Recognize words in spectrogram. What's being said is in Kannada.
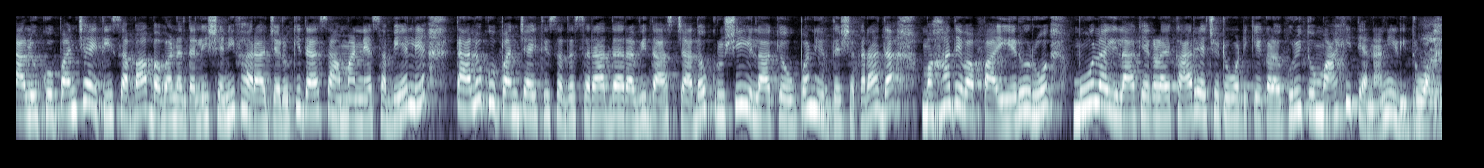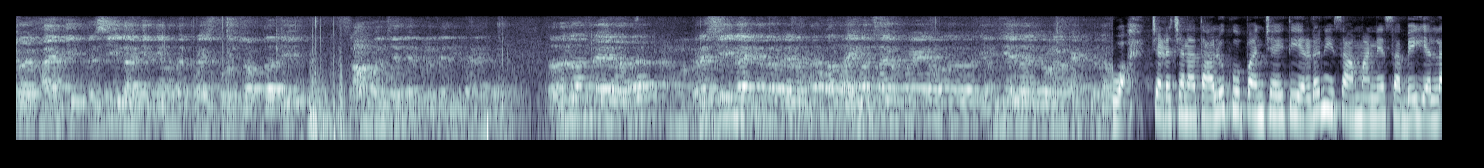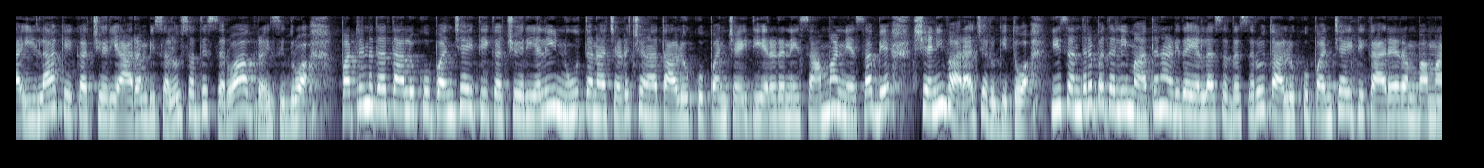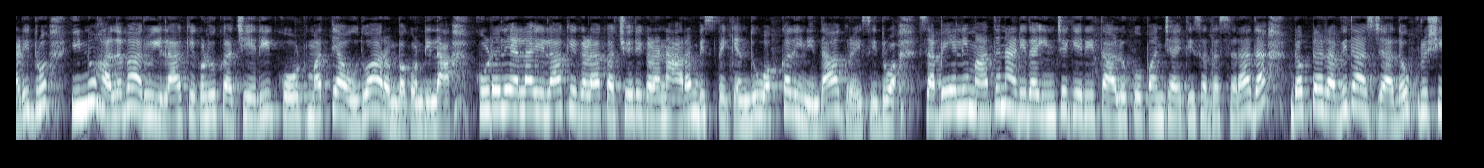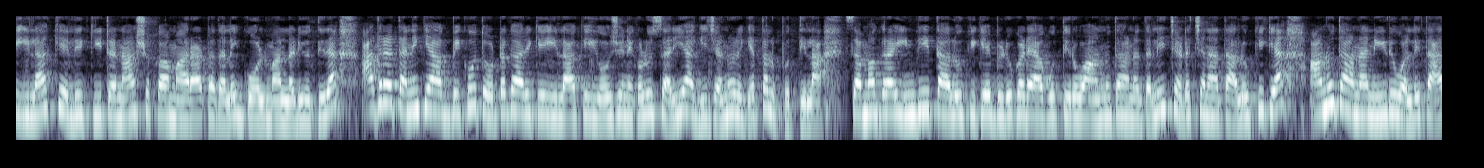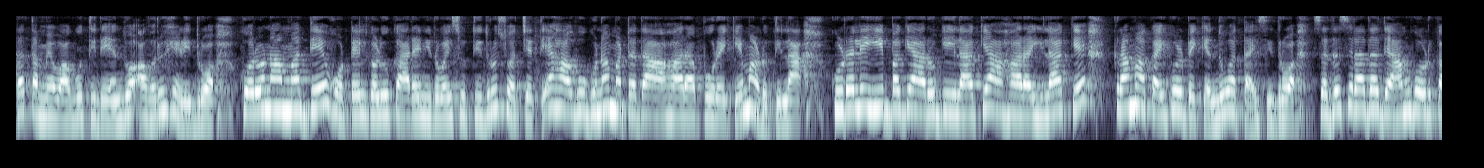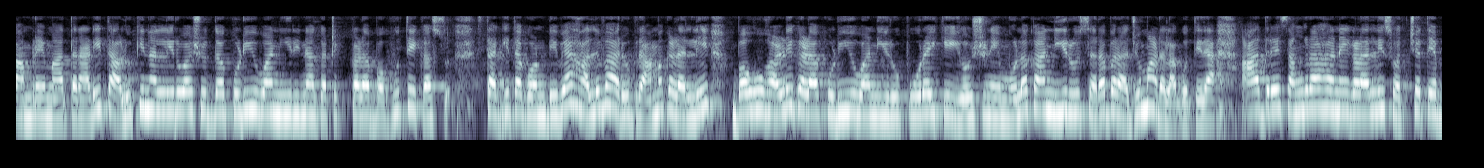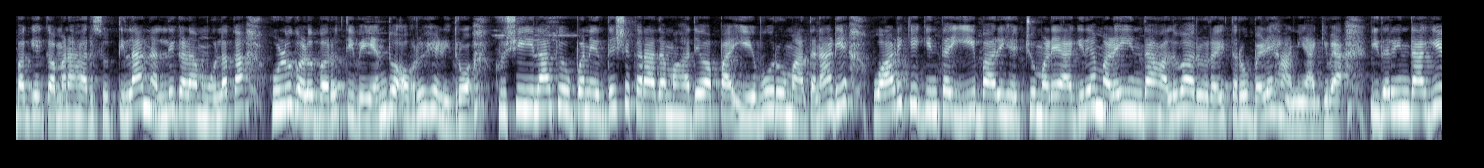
ತಾಲೂಕು ಪಂಚಾಯಿತಿ ಸಭಾಭವನದಲ್ಲಿ ಶನಿವಾರ ಜರುಗಿದ ಸಾಮಾನ್ಯ ಸಭೆಯಲ್ಲಿ ತಾಲೂಕು ಪಂಚಾಯಿತಿ ಸದಸ್ಯರಾದ ರವಿದಾಸ್ ಜಾಧವ್, ಕೃಷಿ ಇಲಾಖೆ ಉಪನಿರ್ದೇಶಕರಾದ ಮಹಾದೇವಪ್ಪ ಏರೂರು, ಮೂಲ ಇಲಾಖೆಗಳ ಕಾರ್ಯಚಟುವಟಿಕೆಗಳ ಕುರಿತು ಮಾಹಿತಿಯನ್ನು ನೀಡಿದರು. ಕೃಷಿ ಇಲಾಖೆಗೆ ಹಾಕಿದ್ರು ತಾಲೂಕು ಪಂಚಾಯಿತಿ ಎರಡನೇ ಸಾಮಾನ್ಯ ಸಭೆ ಎಲ್ಲ ಇಲಾಖೆ ಕಚೇರಿ ಆರಂಭಿಸಲು ಸದಸ್ಯರು ಆಗ್ರಹಿಸಿದರು. ಪಟ್ಟಣದ ತಾಲೂಕು ಪಂಚಾಯಿತಿ ಕಚೇರಿಯಲ್ಲಿ ನೂತನ ಚಡಚನ ತಾಲೂಕು ಪಂಚಾಯಿತಿ ಎರಡನೇ ಸಾಮಾನ್ಯ ಸಭೆ ಶನಿವಾರ ಜರುಗಿತು. ಈ ಸಂದರ್ಭದಲ್ಲಿ ಮಾತನಾಡಿದ ಎಲ್ಲ ಸದಸ್ಯರು ತಾಲೂಕು ಪಂಚಾಯಿತಿ ಕಾರ್ಯಾರಂಭ ಮಾಡಿದ್ರು. ಇನ್ನೂ ಹಲವಾರು ಇಲಾಖೆಗಳು ಕಚೇರಿ, ಕೋರ್ಟ್ ಮತ್ಯಾವುದೂ ಆರಂಭಗೊಂಡಿಲ್ಲ. ಕೂಡಲೇ ಎಲ್ಲ ಇಲಾಖೆಗಳ ಕಚೇರಿಗಳನ್ನು ಆರಂಭಿಸಬೇಕೆಂದು ಒಕ್ಕಲಿನಿಂದ ಆಗ್ರಹಿಸಿದರು. ಸಭೆಯಲ್ಲಿ ಮಾತನಾಡಿದ ಇಂಚಗೇರಿ ತಾಲೂಕು ಪಂಚಾಯಿತಿ ಸದಸ್ಯರಾದ ಡಾಕ್ಟರ್ ರವಿದಾಸ್ ಜಾಧವ್ ಕೃಷಿ ಇಲಾಖೆಯಲ್ಲಿ ಕೀಟನಾಶಕ ಮಾರಾಟದಲ್ಲಿ ಗೋಲ್ಮಾಲ್ ನಡೆಯುತ್ತಿದೆ. ಅದರ ತನಿಖೆ ಆಗಬೇಕು, ತೋಟಗಾರಿಕೆ ಇಲಾಖೆ ಯೋಜನೆಗಳು ಸರಿಯಾಗಿ ಜನರಿಗೆ ತಲುಪುತ್ತಿಲ್ಲ. ಸಮಗ್ರ ಇಂಡಿ ತಾಲೂಕಿಗೆ ಬಿಡುಗಡೆ ಆಗುತ್ತಿರುವ ಅನುದಾನದಲ್ಲಿ ಚಡಚನ ತಾಲೂಕಿಗೆ ಅನುದಾನ ನೀಡುವಲ್ಲಿ ತಾರತಮ್ಯವಾಗುತ್ತಿದೆ ಎಂದು ಅವರು ಹೇಳಿದರು. ಕೊರೋನಾ ಮಧ್ಯೆ ಹೋಟೆಲ್ಗಳು ಕಾರ್ಯನಿರ್ವಹಿಸುತ್ತಿದ್ದರೂ ಸ್ವಚ್ಛತೆ ಹಾಗೂ ಗುಣಮಟ್ಟದ ಆಹಾರ ಪೂರೈಕೆ ಮಾಡುತ್ತಿಲ್ಲ. ಕೂಡಲೇ ಈ ಬಗ್ಗೆ ಆರೋಗ್ಯ ಇಲಾಖೆ, ಆಹಾರ ಇಲಾಖೆ ಕ್ರಮ ಕೈಗೊಳ್ಳಬೇಕೆಂದು ಒತ್ತಾಯಿಸಿದರು. ಸದಸ್ಯರಾದ ದ್ಯಾಮಗೌಡ್ ಕಾಂಬ್ಳೆ ಮಾತನಾಡಿ, ತಾಲೂಕಿನಲ್ಲಿರುವ ಶುದ್ಧ ಕುಡಿಯುವ ನೀರಿನ ಘಟಕಗಳ ಬಹುತೇಕ ಸ್ಥಗಿತಗೊಂಡಿವೆ. ಹಲವಾರು ಗ್ರಾಮಗಳಲ್ಲಿ ಬಹು ಹಳ್ಳಿಗಳ ಕುಡಿಯುವ ನೀರು ಪೂರೈಕೆ ಯೋಜನೆ ಮೂಲಕ ನೀರು ಸರಬರಾಜು ಮಾಡಲಾಗುತ್ತಿದೆ. ಆದರೆ ಸಂಗ್ರಹಣೆಗಳಲ್ಲಿ ಸ್ವಚ್ಛತೆ ಬಗ್ಗೆ ಗಮನ ಹರಿಸುತ್ತಿಲ್ಲ. ನಲ್ಲಿಗಳ ಮೂಲಕ ಹುಳುಗಳು ಬರುತ್ತಿವೆ ಎಂದು ಅವರು ಹೇಳಿದರು. ಕೃಷಿ ಇಲಾಖೆ ಉಪನಿರ್ದೇಶಕರಾದ ಮಹದೇವಪ್ಪ ಏವೂರು ಮಾತನಾಡಿ, ವಾಡಿಕೆಗಿಂತ ಈ ಬಾರಿ ಹೆಚ್ಚು ಮಳೆಯಾಗಿದೆ. ಮಳೆಯಿಂದ ಹಲವಾರು ರೈತರು ಬೆಳೆ ಹಾನಿಯಾಗಿವೆ. ಇದರಿಂದಾಗಿ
